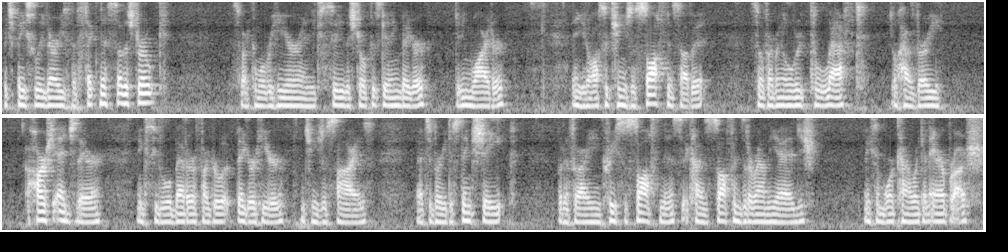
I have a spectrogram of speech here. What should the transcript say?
which basically varies the thickness of the stroke. So I come over here and you can see the stroke is getting bigger, getting wider. And you can also change the softness of it. So if I bring it over to the left, you'll have a very harsh edge there. You can see a little better if I grow it bigger here and change the size. That's a very distinct shape. But if I increase the softness, it kind of softens it around the edge, makes it more kind of like an airbrush.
